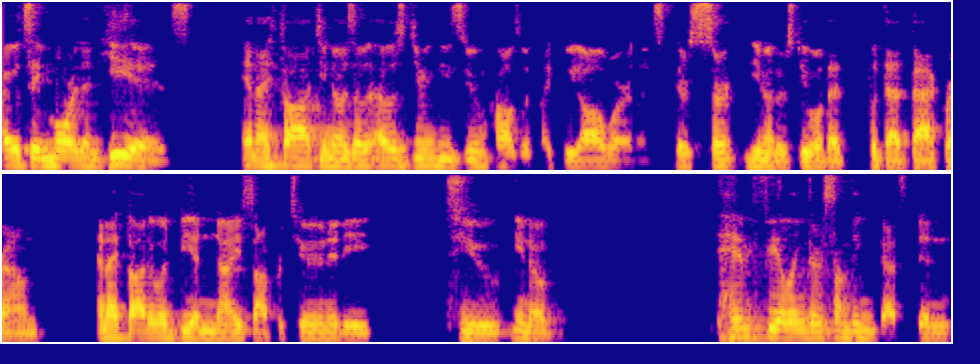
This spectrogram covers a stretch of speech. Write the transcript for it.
I would say more than he is. And I thought, you know, as I was doing these Zoom calls with like we all were, like there's certain, you know, there's people that put that background. And I thought it would be a nice opportunity to, you know, him feeling there's something that's been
